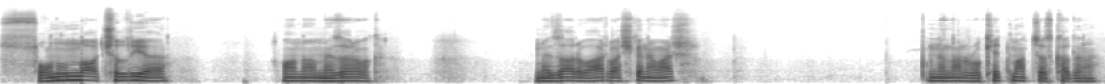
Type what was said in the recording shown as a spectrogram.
Sonunda açıldı ya. Ana mezara bak. Mezar var. Başka ne var? Bu ne lan? Roket mi atacağız kadına?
